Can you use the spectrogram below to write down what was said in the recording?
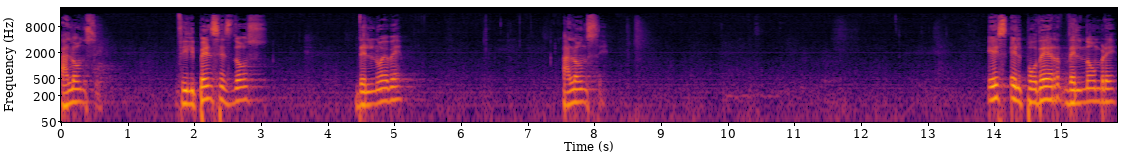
al 11. Filipenses 2, del 9 al 11. Es el poder del nombre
